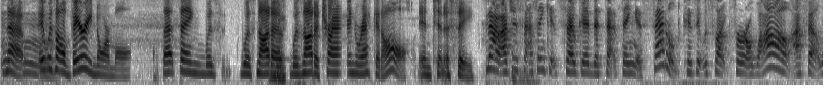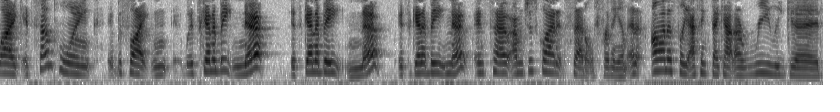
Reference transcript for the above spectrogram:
No, it was all very normal. That thing was was not a Right. was not a train wreck at all in Tennessee. No, I just I think it's so good that that thing is settled because it was like for a while I felt like at some point it was like it's gonna be nope, it's gonna be nope, it's gonna be nope, and so I'm just glad it's settled for them. And honestly, I think they got a really good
